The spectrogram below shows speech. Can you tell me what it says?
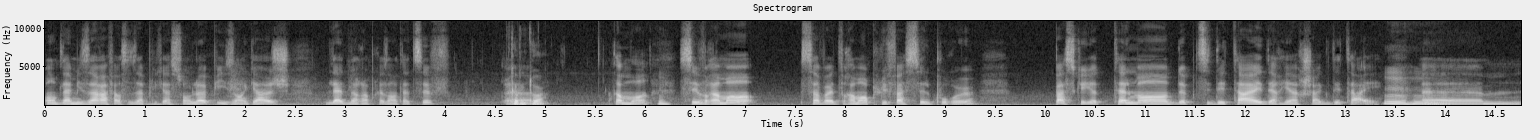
ont de la misère à faire ces applications-là, puis ils engagent de l'aide d'un représentatif. Comme euh, toi. Comme moi. Mm. C'est vraiment, ça va être vraiment plus facile pour eux parce qu'il y a tellement de petits détails derrière chaque détail. Mhm. Euh,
